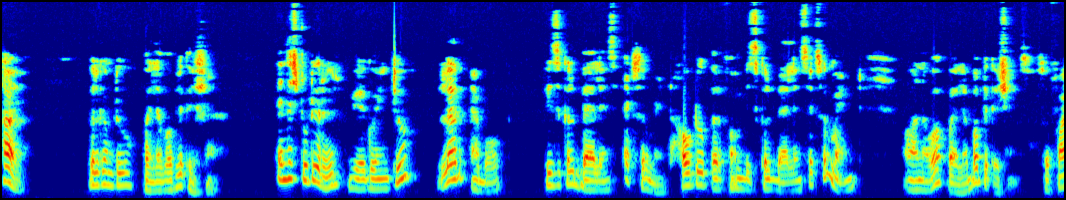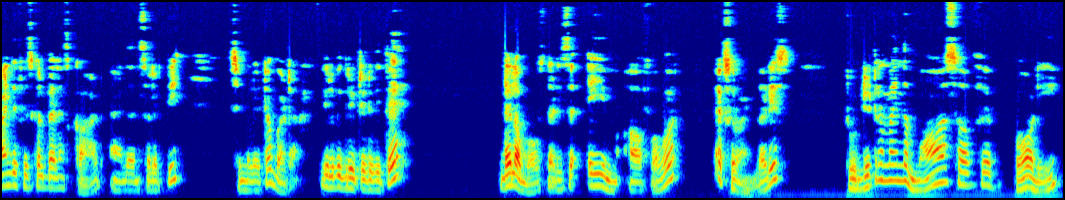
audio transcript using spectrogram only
Hi, welcome to PhyLab application. In this tutorial, we are going to learn about physical balance experiment, how to perform physical balance experiment on our PhyLab applications. So find the physical balance card and then select the simulator button. You will be greeted with a dialog box that is the aim of our experiment that is to determine the mass of a body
